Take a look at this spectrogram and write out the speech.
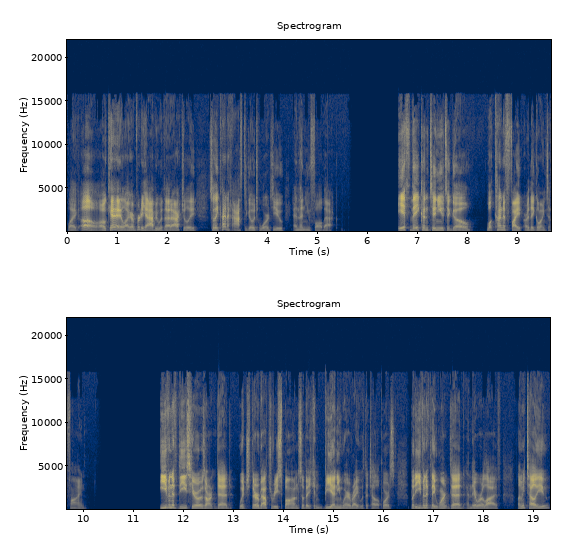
Like, oh, okay, like I'm pretty happy with that actually. So they kind of have to go towards you and then you fall back. If they continue to go, what kind of fight are they going to find? Even if these heroes aren't dead, which they're about to respawn, so they can be anywhere, right, with the teleports, but even if they weren't dead and they were alive, let me tell you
